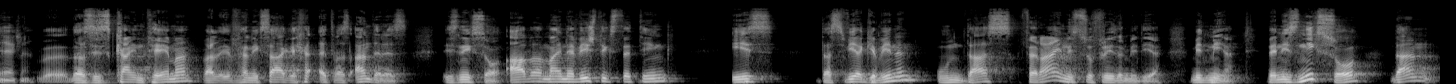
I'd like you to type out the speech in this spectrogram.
Ja, klar. äh, das ist kein Thema, weil wenn ich sage etwas anderes, ist nicht so. Aber meine wichtigste Ding ist, dass wir gewinnen und das Verein ist zufrieden mit dir, mit mir. Wenn es nicht so, dann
